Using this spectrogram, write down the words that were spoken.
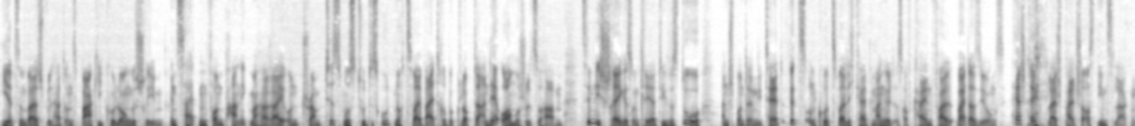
Hier zum Beispiel hat uns Baki Cologne geschrieben. In Zeiten von Panikmacherei und Trumptismus tut es gut, noch zwei weitere Bekloppte an der Ohrmuschel zu haben. Ziemlich schräges und kreatives Duo. An Spontanität, Witz und Kurzweiligkeit mangelt es auf keinen Fall. Weiter, Sie Jungs. Hashtag Fleischpeitsche aus Dienstlaken.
